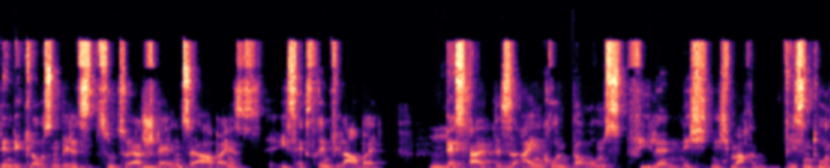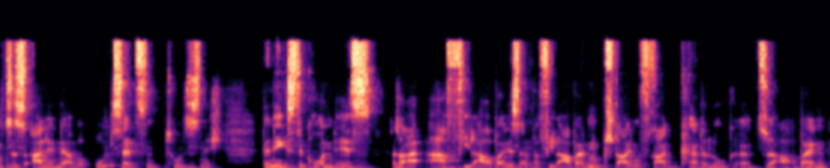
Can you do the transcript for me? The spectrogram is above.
den du closen willst, zu, zu erstellen und zu erarbeiten, ist, ist extrem viel Arbeit. Mhm. Deshalb, das ist ein Grund, warum es viele nicht, nicht machen. Wissen tun sie es alle, ne? aber umsetzen tun sie es nicht. Der nächste Grund ist, also A, A, viel Arbeit, ist einfach viel Arbeit, einen starken Fragekatalog äh, zu erarbeiten.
